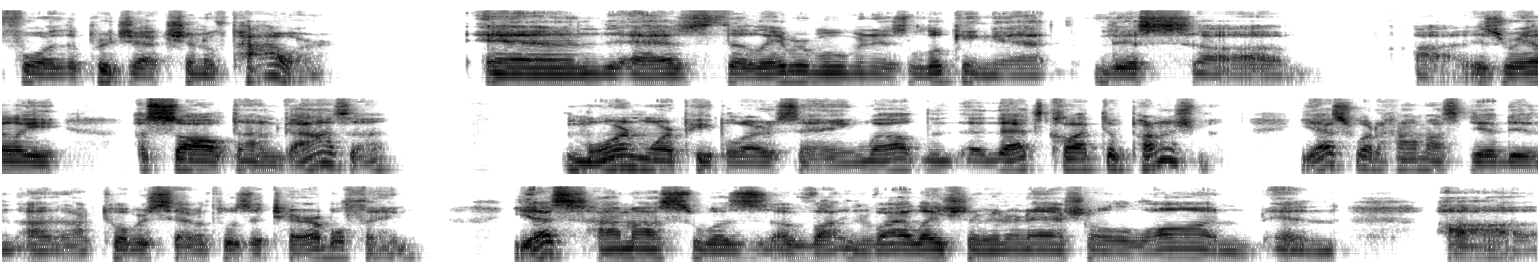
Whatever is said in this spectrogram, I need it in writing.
for the projection of power and as the labor movement is looking at this uh, uh, Israeli assault on Gaza, more and more people are saying, well, th that's collective punishment. Yes, what Hamas did in, on October 7th was a terrible thing. Yes, Hamas was in violation of international law and, and uh,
